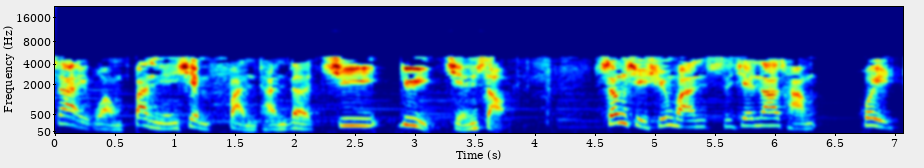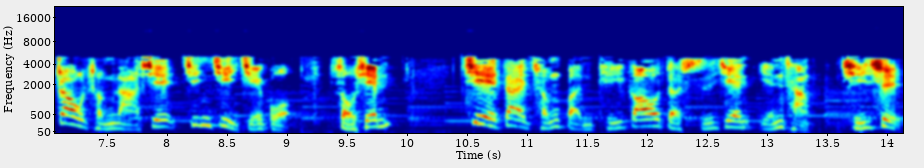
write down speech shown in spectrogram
再往半年线反弹的几率减少。升息循环时间拉长会造成哪些经济结果？首先，借贷成本提高的时间延长；其次，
